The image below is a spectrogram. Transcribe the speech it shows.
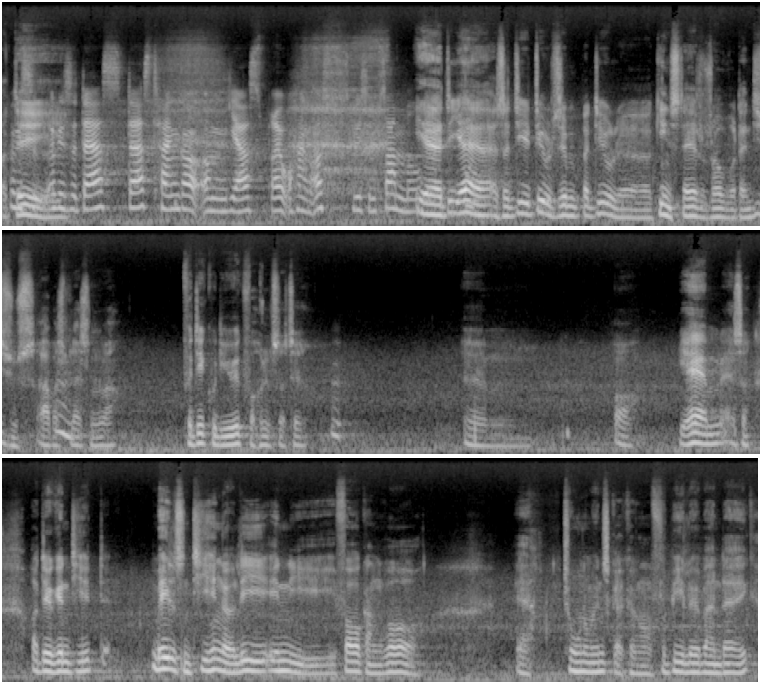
og Okay, så, okay, så deres, deres tanker om jeres brev hang også ligesom sammen med? Ja, de, ja, altså de, de vil simpelthen de vil, øh, give en status over, hvordan de synes, arbejdspladsen mm. var. For det kunne de jo ikke forholde sig til. Mm. Øhm, og ja, men altså, og det er jo igen, de, mailsen, de hænger jo lige inde i forgang, hvor ja, 200 mennesker kan komme forbi i løbet af en dag, ikke?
